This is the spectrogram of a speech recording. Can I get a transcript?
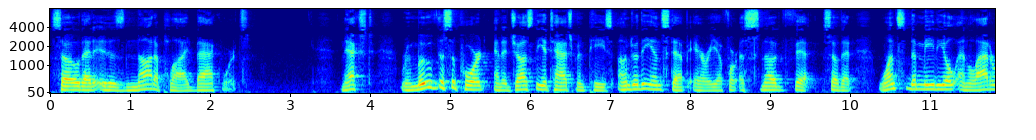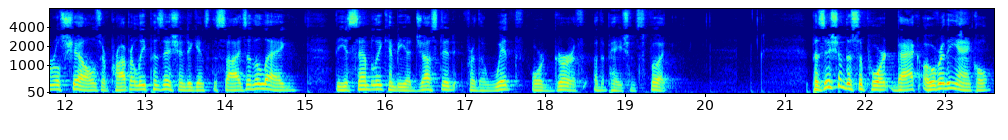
so that it is not applied backwards. Next, remove the support and adjust the attachment piece under the instep area for a snug fit so that once the medial and lateral shells are properly positioned against the sides of the leg, the assembly can be adjusted for the width or girth of the patient's foot. Position the support back over the ankle,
